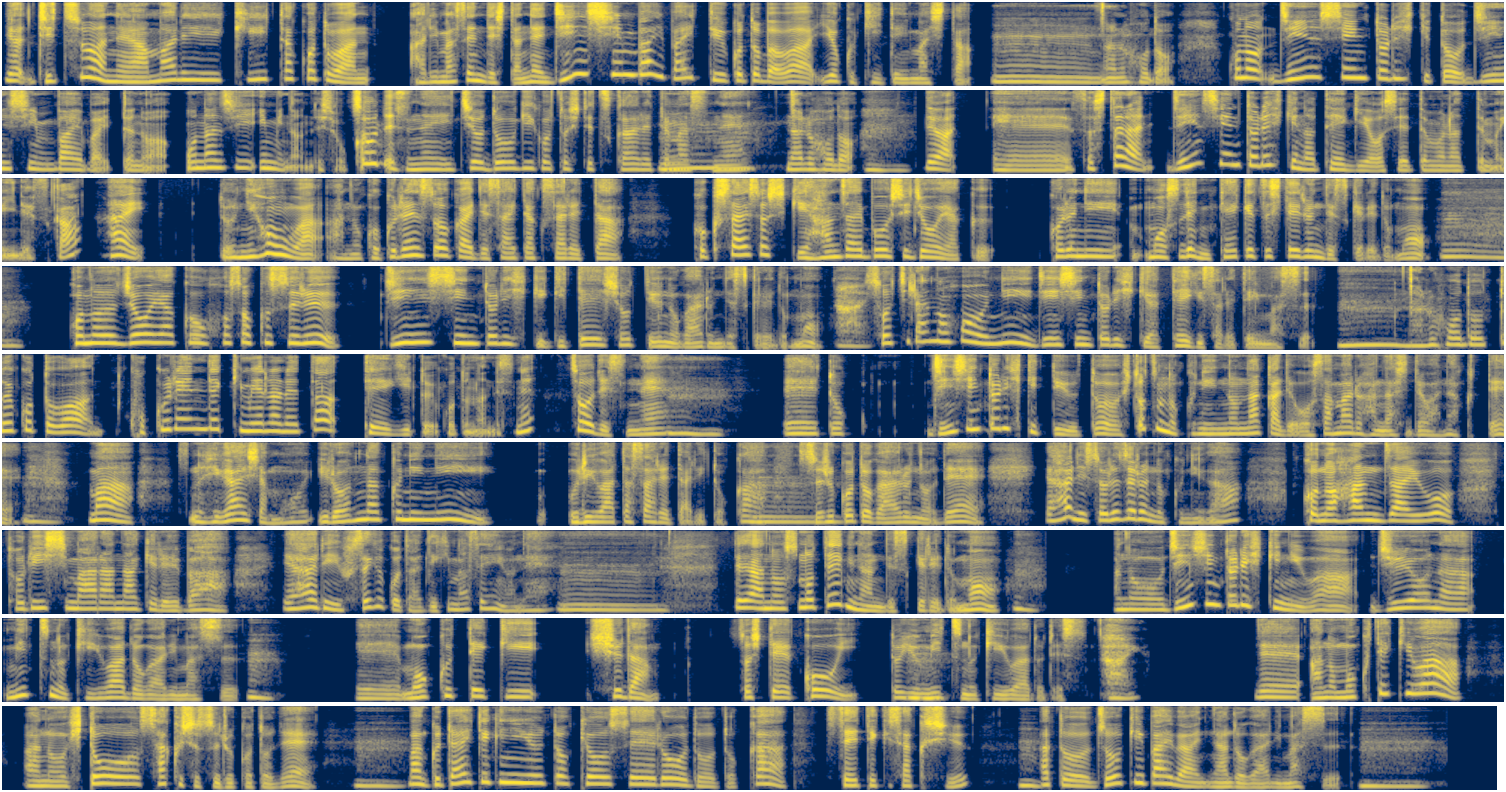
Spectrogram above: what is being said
いや実はねあまり聞いたことはありませんでしたね。人身売買っていう言葉はよく聞いていました。うんなるほど。この人身取引と人身売買っていうのは同じ意味なんでしょうか？そうですね。一応同義語として使われてますね。なるほど、うん、ではえー、そしたら人身取引の定義を教えてもらってもいいですか？はい。日本はあの国連総会で採択された国際組織犯罪防止条約。これにもうすでに締結しているんですけれども、うん、この条約を補足する人身取引議定書っていうのがあるんですけれども、はい、そちらの方に人身取引は定義されています。うんなるほど。ということは国連で決められた定義ということなんですね。そうですね。うん、えっ、ー、と人身取引っていうと一つの国の中で収まる話ではなくて、うん、まあその被害者もいろんな国に売り渡されたりとかすることがあるので、うん、やはりそれぞれの国がこの犯罪を取り締まらなければやはり防ぐことはできませんよね。うん、であのその定義なんですけれども、うん、あの人身取引には重要な3つのキーワードがあります。えー、目的手段そして行為という3つのキーワードです。うん、はい、であの目的はあの人を搾取することで、うん、まあ、具体的に言うと強制労働とか性的搾取、うん、あと臓器売買などがあります。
